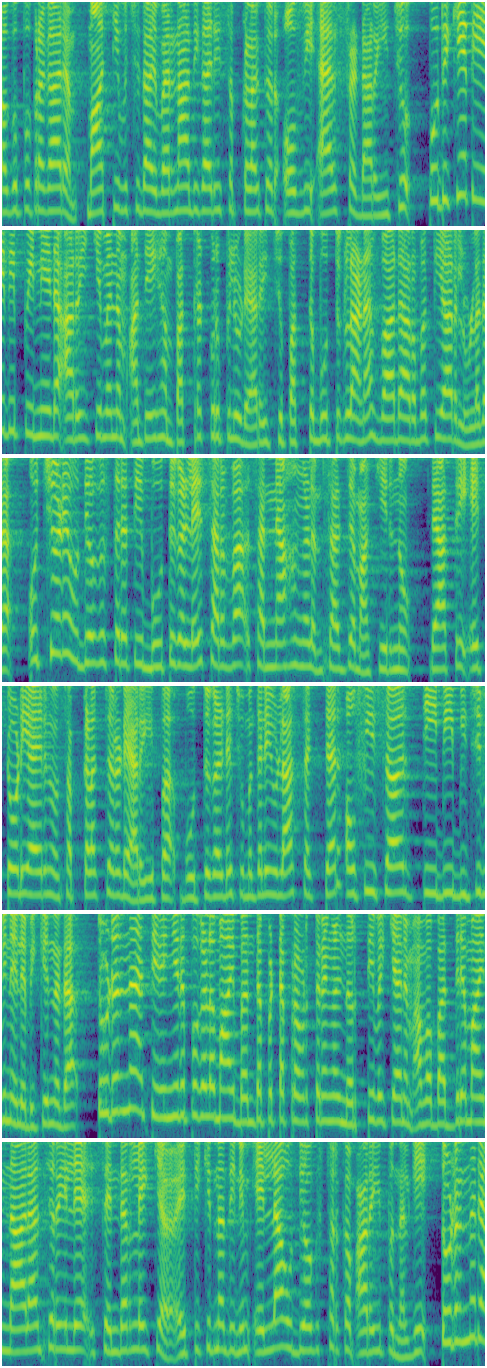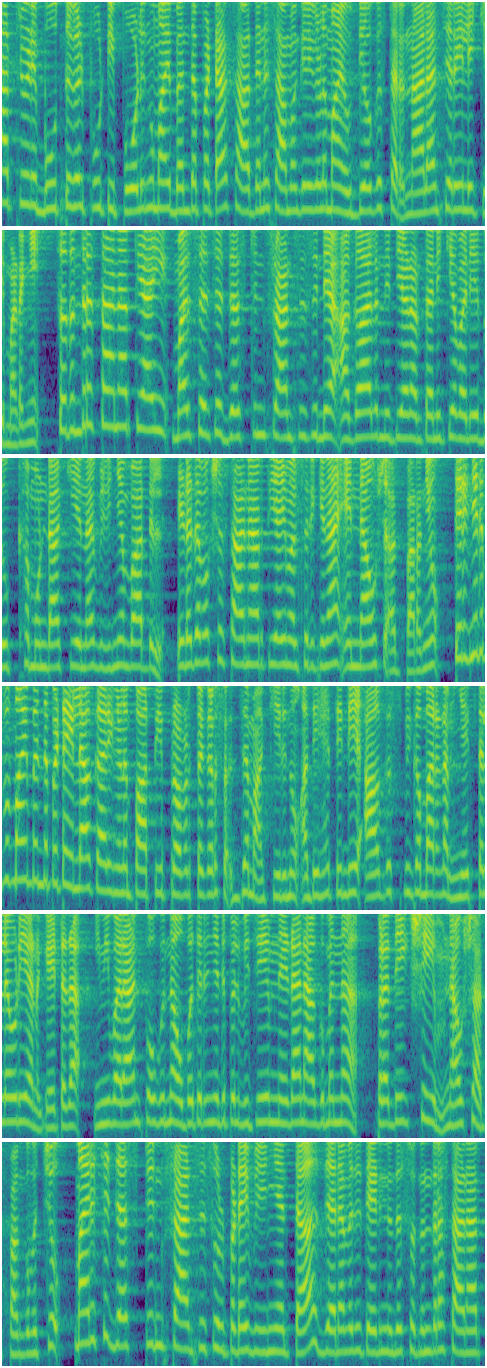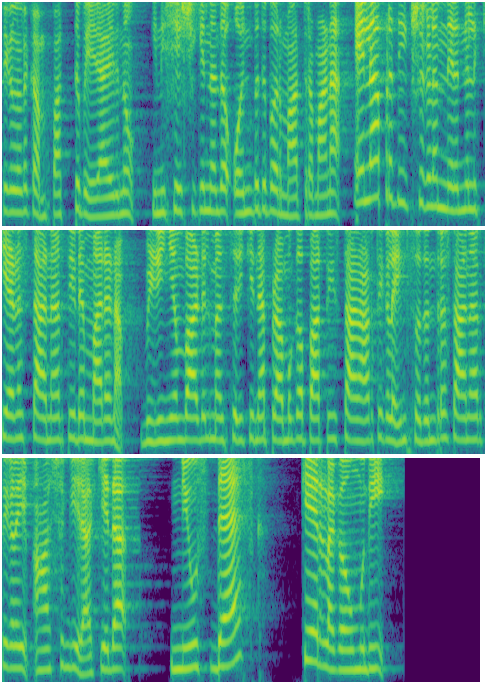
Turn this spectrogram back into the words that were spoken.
വകുപ്പ് പ്രകാരം മാറ്റിവച്ചതായി വരണാധികാരി sub collector O V Alfred അറിയിച്ചു. പുതുക്കിയ തീയതി പിന്നീട് അറിയിക്കുമെന്നും അദ്ദേഹം പത്രക്കുറിപ്പിലൂടെ അറിയിച്ചു. പത്ത് ബൂത്തുകളാണ് വാർഡ് അറുപത്തിയാറിലുള്ളത് ഉച്ചയോടെ ഉദ്യോഗസ്ഥരെത്തി ബൂത്തുകളിലെ സർവ സന്നാഹങ്ങളും സജ്ജമാക്കിയിരുന്നു. രാത്രി എട്ടോടെയായിരുന്നു സബ് കളക്ടറുടെ അറിയിപ്പ്. ബൂത്തുകളുടെ ചുമതലയുള്ള സെക്ടർ ഓഫീസർ ടി ബി ബിജുവിന് ലഭിക്കുന്നത്. തുടർന്ന് തിരഞ്ഞെടുപ്പുകളുമായി ബന്ധപ്പെട്ട പ്രവർത്തനങ്ങൾ നിർത്തിവെക്കാനും അവ ഭദ്രമായി നാലാഞ്ചിറയിലെ സെന്ററിലേക്ക് എത്തിക്കുന്നതിനും എല്ലാ ഉദ്യോഗസ്ഥർക്കും അറിയിപ്പ് നൽകി. തുടർന്ന് രാത്രിയുടെ ബൂത്തുകൾ പൂട്ടി പോളിംഗുമായി ബന്ധപ്പെട്ട സാധന സാമഗ്രികളുമായി ഉദ്യോഗസ്ഥർ നാലാഞ്ചിറയിലേക്ക് മടങ്ങി. സ്വതന്ത്ര സ്ഥാനാർത്ഥിയായി മത്സരിച്ച ജസ്റ്റിൻ ഫ്രാൻസിസിന്റെ അകാല നിര്യാണം തനിക്ക് വലിയ ദുഃഖമുണ്ടാക്കിയെന്ന് വിഴിഞ്ഞം വാർഡിൽ ഇടതുപക്ഷ സ്ഥാനാർത്ഥിയായി മത്സരിക്കുന്ന എൻ നൌഷാദ് പറഞ്ഞു. തിരഞ്ഞെടുപ്പുമായി ബന്ധപ്പെട്ട എല്ലാ കാര്യങ്ങളും പാർട്ടി പ്രവർത്തകർ സജ്ജമാക്കിയിരുന്നു. അദ്ദേഹത്തിന്റെ ആകസ്മിക മരണം ഞെട്ടലോടെയാണ് കേട്ടത്. ഇനി വരാൻ പോകുന്ന ഉപതിരഞ്ഞെടുപ്പിൽ വിജയം നേടാനാകുമെന്ന് പ്രതീക്ഷയും നൌഷാദ് പങ്കുവച്ചു. മരിച്ച ജസ്റ്റിൻ ഫ്രാൻസിസ് ഉൾപ്പെടെ വിഴിഞ്ഞത്ത് ജനവധി തേടുന്നത് സ്വതന്ത്ര സ്ഥാനാർത്ഥികളടക്കം പത്ത് പേരായിരുന്നു. ഇനി ശേഷിക്കുന്നത് ഒൻപത് പേർ മാത്രമാണ്. എല്ലാ പ്രതീക്ഷകളും നിലനിൽക്കെയാണ് സ്ഥാനാർത്ഥിയുടെ മരണം. വിഴിഞ്ഞം വാർഡിൽ മത്സരിക്കുന്ന പ്രമുഖ പാർട്ടി സ്ഥാനാർത്ഥികളെയും സ്വതന്ത്ര സ്ഥാനാർത്ഥികളെയും ആശങ്കയിലാക്കിയത്. News desk Kerala Kaumudi.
